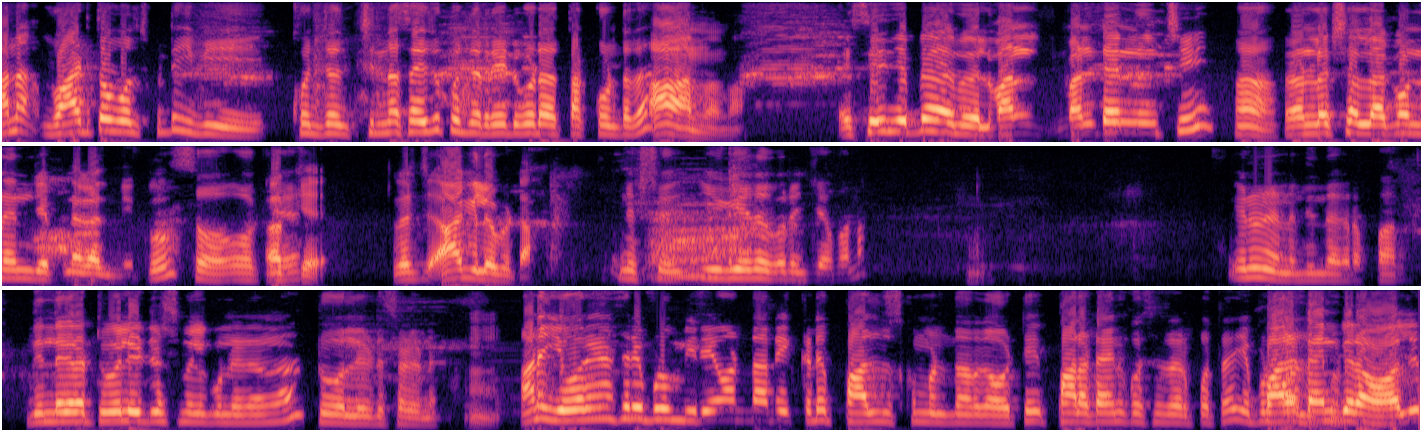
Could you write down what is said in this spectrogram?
అన్న వాటితో పోల్చుకుంటే ఇవి కొంచెం చిన్న సైజు కొంచెం రేట్ కూడా తక్కువ ఉంటుందా? అన్న సేమ్ చెప్పిన వన్ వన్ టెన్ నుంచి. రెండు లక్షల దాకా నేను చెప్పిన కదా మీకు. సో ఓకే. ఓకే. ఆగిలో బిడ్డ నెక్స్ట్ ఈ గేదె గురించి చెప్పనా? ఎన్ని దీని దగ్గర పాలు. దీని దగ్గర ట్వెల్వ్ లీటర్స్ మిల్క్ ఉండేనా? టూ లీటర్స్ అడిగిన. అన్న ఎవరైనా సరే ఇప్పుడు మీరు ఏమంటారు ఇక్కడే పాలు చూసుకోమంటున్నారు కాబట్టి పాల టైంకి వస్తే సరిపోతాయి? ఇప్పుడు పాల టైంకి రావాలి.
